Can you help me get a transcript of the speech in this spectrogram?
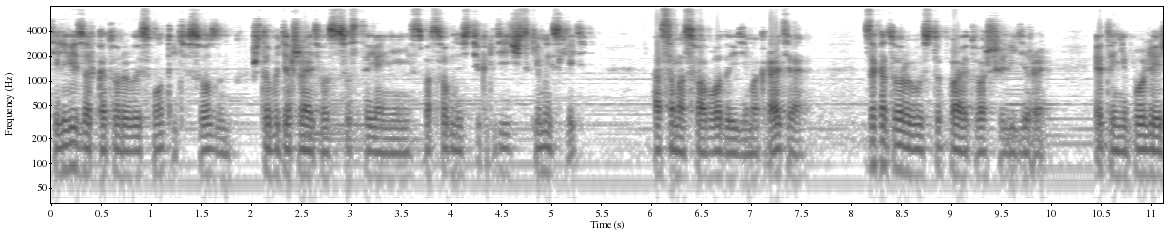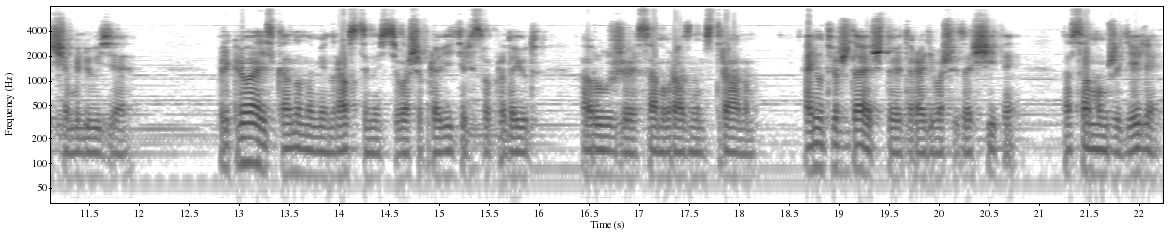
Телевизор, который вы смотрите, создан, чтобы держать вас в состоянии неспособности критически мыслить. А сама свобода и демократия, за которую выступают ваши лидеры, это не более чем иллюзия. Прикрываясь канонами нравственности, ваши правительства продают оружие самым разным странам. Они утверждают, что это ради вашей защиты. На самом же деле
